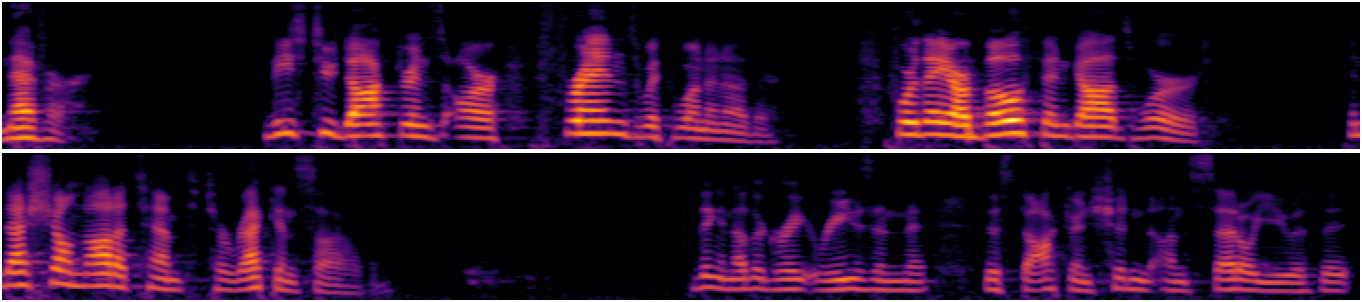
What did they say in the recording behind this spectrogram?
Never. These two doctrines are friends with one another, for they are both in God's Word, and I shall not attempt to reconcile them. I think another great reason that this doctrine shouldn't unsettle you is that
